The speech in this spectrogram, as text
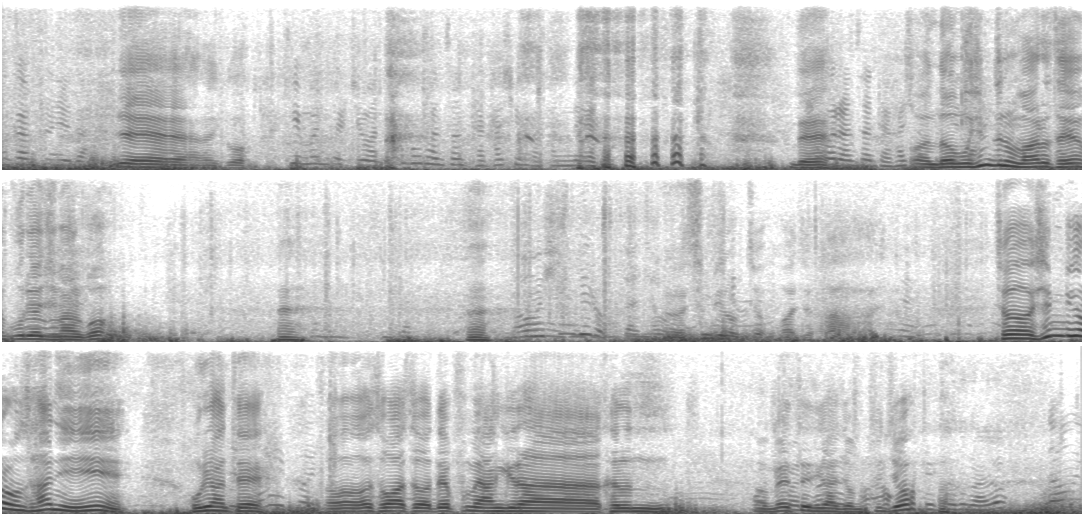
반갑습니다. 예, 아이고. 힘은 들지만 탁월한 선택하신 것 같네요. 네. 탁월한 선택하셨습니다. 어, 너무 힘들면 말으세요. 무리하지 말고. 예, 너무 신비롭다. 저. 어, 신비롭죠. 맞아. 아, 저 신비로운 산이 우리한테 어, 어서 와서 내 품에 안기라 그런 어, 메시지가 좀 주죠. 너무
